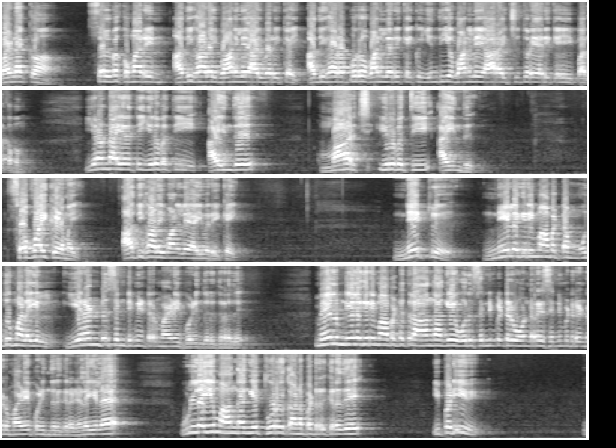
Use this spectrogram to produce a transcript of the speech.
வணக்கம். செல்வகுமாரின் அதிகாலை வானிலை ஆய்வறிக்கை அதிகாரப்பூர்வ வானிலை அறிக்கைக்கு இந்திய வானிலை ஆராய்ச்சித்துறை அறிக்கையை பார்க்கவும். இரண்டாயிரத்தி இருபத்தி ஐந்து மார்ச் இருபத்தி ஐந்து. செவ்வாய்க்கிழமை அதிகாலை வானிலை ஆய்வறிக்கை. நேற்று நீலகிரி மாவட்டம் முதுமலையில் இரண்டு சென்டிமீட்டர் மழை பொழிந்திருக்கிறது. மேலும் நீலகிரி மாவட்டத்தில் ஆங்காங்கே ஒரு சென்டிமீட்டர் ஒன்றரை சென்டிமீட்டர் என்று மழை பொழிந்திருக்கிற நிலையில் உள்ளேயும் ஆங்காங்கே தூறல் காணப்பட்டிருக்கிறது. இப்படி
